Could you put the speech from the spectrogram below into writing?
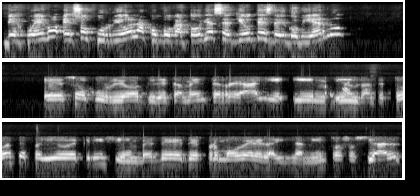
de juego. ¿Eso ocurrió? ¿La convocatoria se dio desde el gobierno? Eso ocurrió directamente real y, durante todo este periodo de crisis, en vez de promover el aislamiento social,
